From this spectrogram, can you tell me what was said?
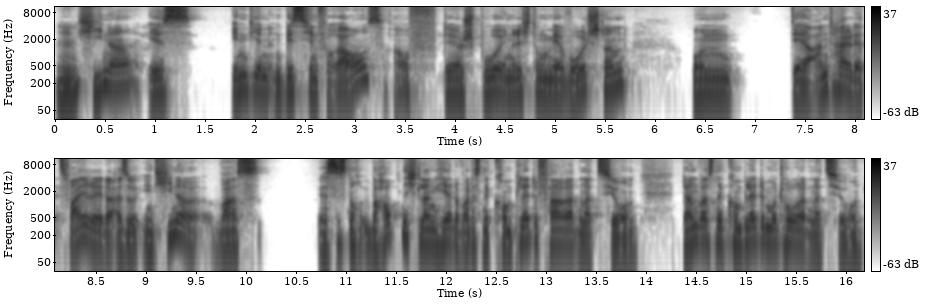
Hm. China ist Indien ein bisschen voraus auf der Spur in Richtung mehr Wohlstand und der Anteil der Zweiräder, also in China war es es ist noch überhaupt nicht lang her, da war das eine komplette Fahrradnation. Dann war es eine komplette Motorradnation.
